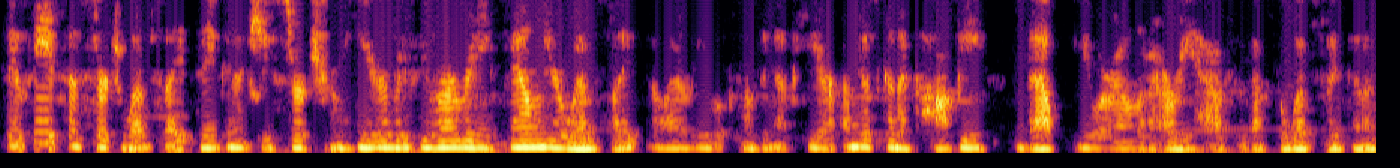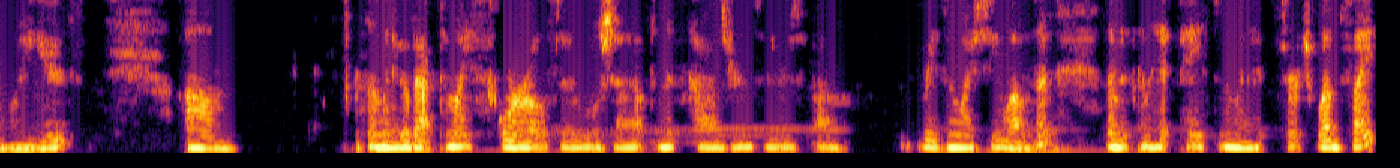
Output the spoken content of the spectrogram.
So you'll see it says search website, so you can actually search from here. But if you've already found your website, so I already looked something up here, I'm just going to copy that URL that I already have. So that's the website that I want to use. Um, so I'm going to go back to my squirrel. So we'll shout out to Miss Cosdrin. So there's a reason why she loves it. I'm just going to hit paste and I'm going to hit search website.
